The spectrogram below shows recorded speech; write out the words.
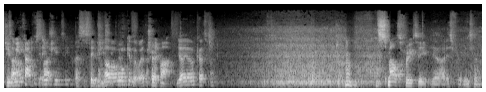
Do you- that we a- can't a if you steam like. machine secret? That's the steam machine Oh, I won't give it away then. Trademark. Yeah, yeah, okay, that's fine. It smells fruity. Yeah, that is fruity, isn't it?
